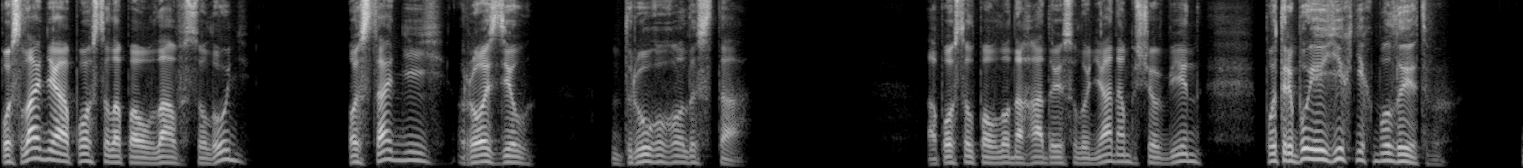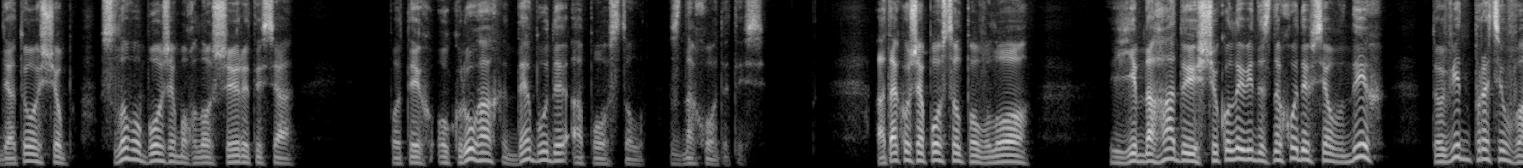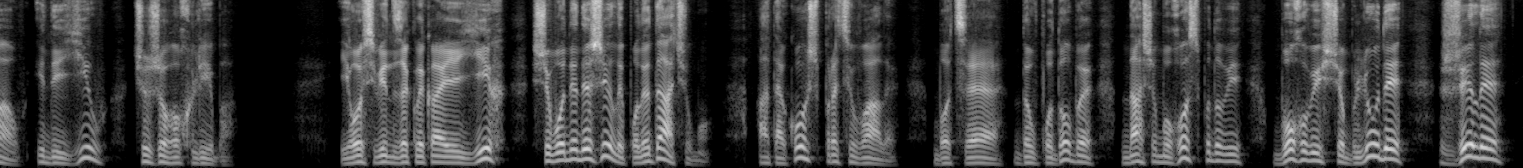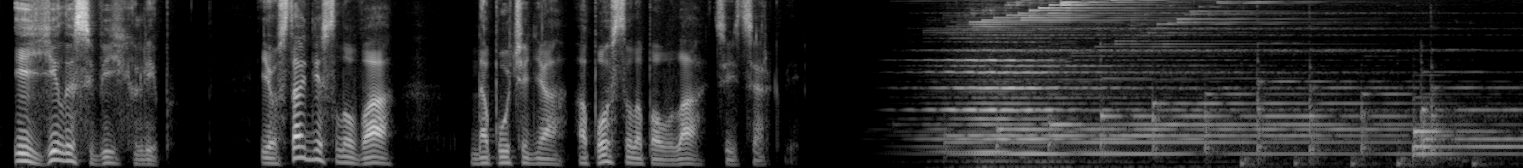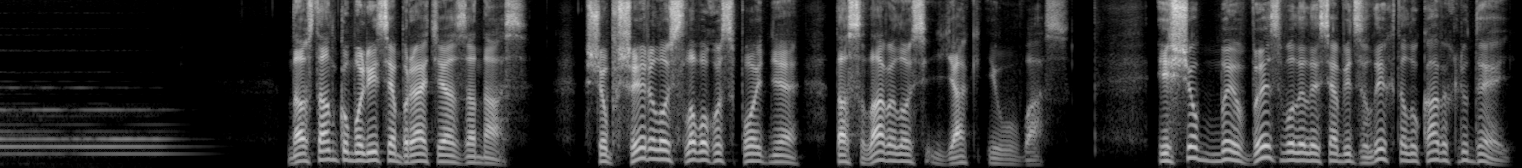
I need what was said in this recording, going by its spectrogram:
Послання апостола Павла в Солунь, останній розділ другого листа. Апостол Павло нагадує солунянам, що він потребує їхніх молитв для того, щоб Слово Боже могло ширитися по тих округах, де буде апостол знаходитись. А також апостол Павло їм нагадує, що коли він знаходився в них, то він працював і не їв чужого хліба. І ось він закликає їх, щоб вони не жили по ледачому, а також працювали, бо це до вподоби нашому Господові, Богові, щоб люди жили і їли свій хліб. І останні слова напучення апостола Павла цій церкві. Наостанку моліться, браття, за нас, щоб ширилось слово Господнє та славилось, як і у вас, і щоб ми визволилися від злих та лукавих людей,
